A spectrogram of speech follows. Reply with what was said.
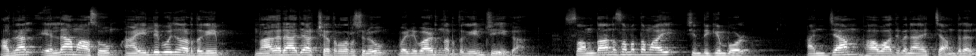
അതിനാൽ എല്ലാ മാസവും ആയില്യപൂജ നടത്തുകയും നാഗരാജ ക്ഷേത്ര ദർശനവും വഴിപാടും നടത്തുകയും ചെയ്യുക. സന്താന സംബന്ധമായി ചിന്തിക്കുമ്പോൾ അഞ്ചാം ഭാവാധിപനായ ചന്ദ്രൻ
